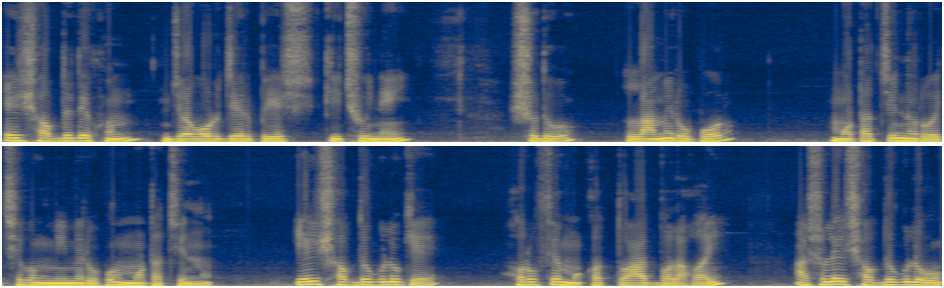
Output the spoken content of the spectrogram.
এই শব্দে দেখুন জবরজের পেশ, কিছুই নেই। শুধু লামের উপর মোটা চিহ্ন রয়েছে এবং মিমের উপর মোটা চিহ্ন। এই শব্দগুলোকে হরফে মোকত্তআত বলা হয়। আসলে এই শব্দগুলো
